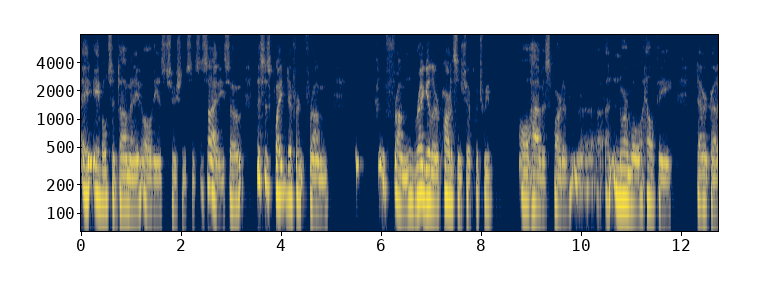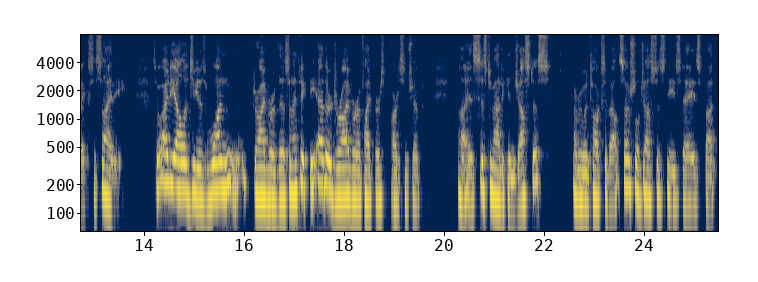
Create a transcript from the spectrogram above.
able to dominate all the institutions in society. So this is quite different from from regular partisanship, which we all have as part of uh, a normal, healthy democratic society. So ideology is one driver of this, and I think the other driver of hyperpartisanship uh, is systematic injustice. Everyone talks about social justice these days, but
